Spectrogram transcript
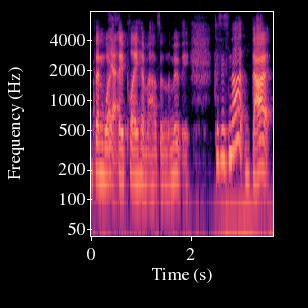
than what yeah. they play him as in the movie. Cuz he's not that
